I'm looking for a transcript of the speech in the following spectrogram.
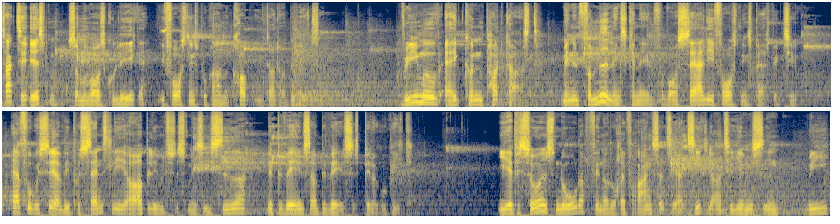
Tak til Esben, som er vores kollega i forskningsprogrammet Krop, Idræt og Bevægelse. Remove er ikke kun en podcast, men en formidlingskanal for vores særlige forskningsperspektiv. Her fokuserer vi på sanselige og oplevelsesmæssige sider ved bevægelse og bevægelsespædagogik. I episodens noter finder du referencer til artikler og til hjemmesiden re-move.dk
